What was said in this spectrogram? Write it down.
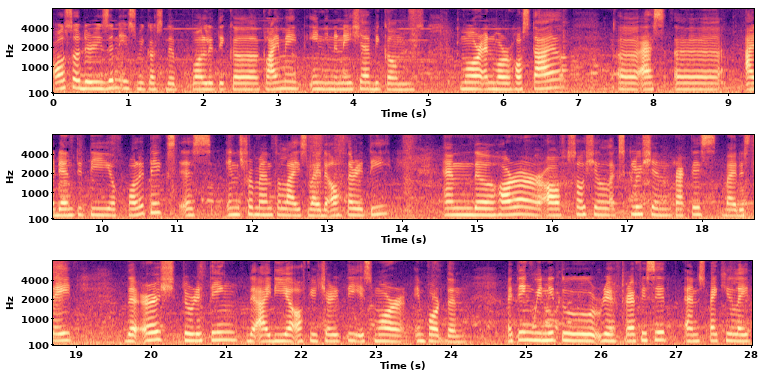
also the reason is because the political climate in Indonesia becomes more and more hostile uh, as uh, identity of politics is instrumentalized by the authority and the horror of social exclusion practiced by the state the urge to rethink the idea of futurity is more important. I think we need to re revisit and speculate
